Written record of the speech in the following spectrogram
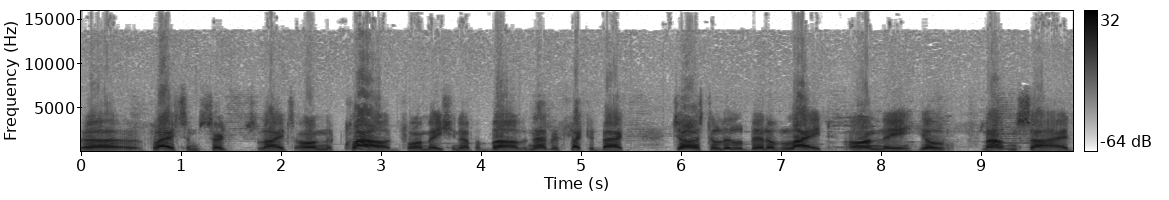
uh, flashed some searchlights on the cloud formation up above, and that reflected back just a little bit of light on the hill mountainside,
